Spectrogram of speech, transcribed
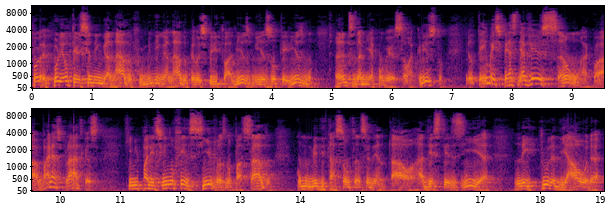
Por, por, eu ter sido enganado, fui muito enganado pelo espiritualismo e esoterismo antes da minha conversão a Cristo, eu tenho uma espécie de aversão a, a várias práticas que me pareciam inofensivas no passado, como meditação transcendental, radiestesia, leitura de aura,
